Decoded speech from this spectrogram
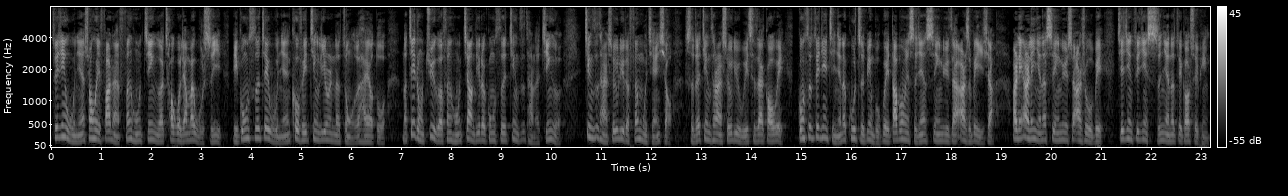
最近五年，双汇发展分红金额超过两百五十亿，比公司这五年扣非净利润的总额还要多。那这种巨额分红降低了公司净资产的金额，净资产收益率的分母减小，使得净资产收益率维持在高位。公司最近几年的估值并不贵，大部分时间市盈率在二十倍以下。二零二零年的市盈率是二十五倍，接近最近十年的最高水平。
